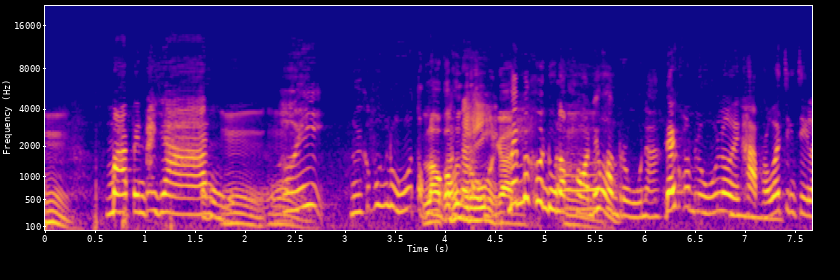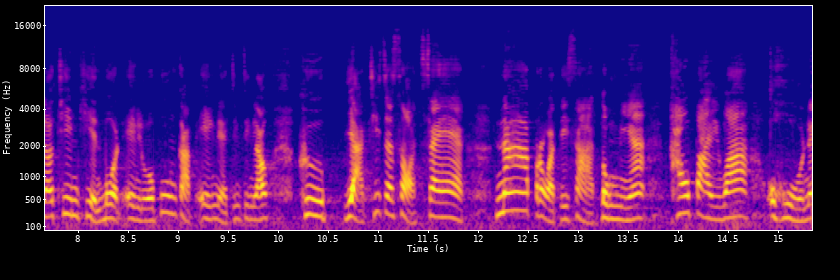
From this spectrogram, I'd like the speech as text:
อืมมาเป็นพยานโอ้โหอืมอืมเฮ้ย นุ้ยก็เพิ่งรู้ตลเราก็เพิ่งรู้เหมือนกัน ไม่เมื่อคืนดูละครได้ความรู้นะ ได้ความรู้เลยค่ะ เพราะว่าจริง ๆ แล้วทีมเขียนบทเองหรือว่าผู้กำกับเองเนี่ยจริง ๆ แล้วคืออยากที่จะสอดแทรก หน้าประวัติศาสตร์ตรงเนี้ยเข้าไปว่าโอ้โหใน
